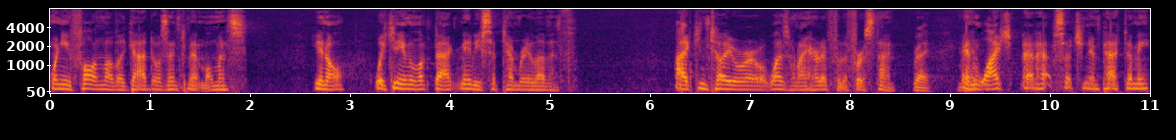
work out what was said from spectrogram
when you fall in love with God, those intimate moments, you know, we can even look back maybe September 11th. I can tell you where it was when I heard it for the first time. Right. And why should that have such an impact on me?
